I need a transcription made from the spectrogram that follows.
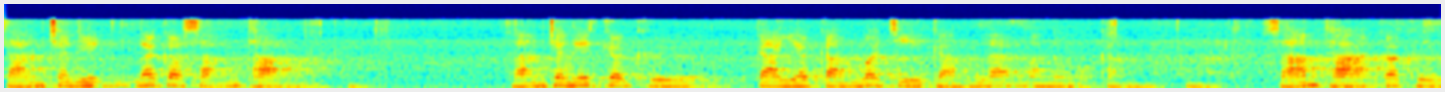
สามชนิดและก็สามทาง สามชนิดก็คือกายกรรมวจีกรรมและมโนกรรมสามทางก็คือ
